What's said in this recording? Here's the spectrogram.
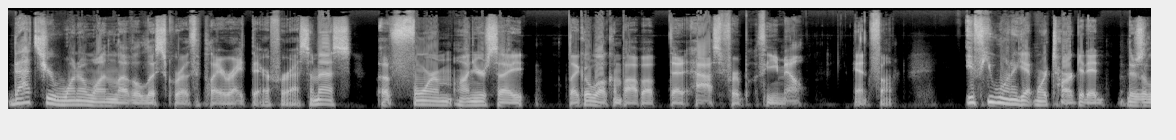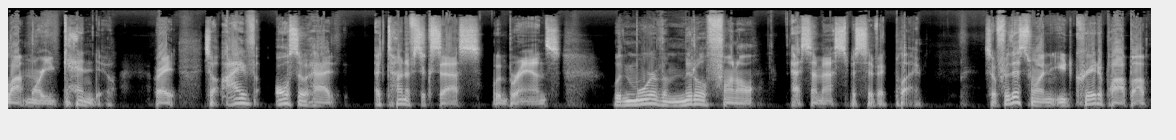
that's your 101 level list growth play right there for SMS, a form on your site, like a welcome pop up that asks for both email and phone. If you want to get more targeted, there's a lot more you can do, right? So I've also had a ton of success with brands with more of a middle funnel SMS specific play. So for this one, you'd create a pop up,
